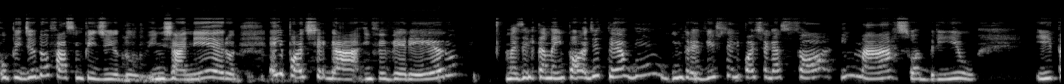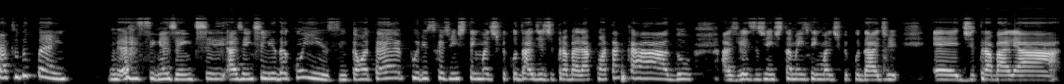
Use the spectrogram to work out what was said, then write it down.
o pedido eu faço um pedido em janeiro, ele pode chegar em fevereiro, mas ele também pode ter algum imprevisto, ele pode chegar só em março, abril, e tá tudo bem. assim, a gente, a gente lida com isso. Então, até por isso que a gente tem uma dificuldade de trabalhar com atacado, às vezes a gente também tem uma dificuldade é, de trabalhar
